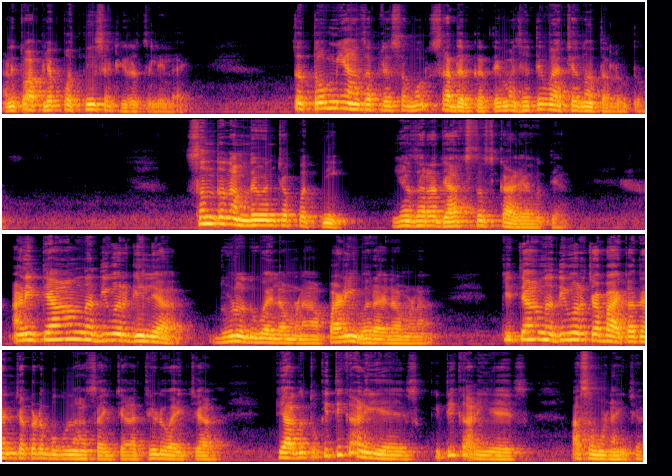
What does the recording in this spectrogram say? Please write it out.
आणि तो आपल्या पत्नीसाठी रचलेला आहे. तर तो मी आज आपल्यासमोर सादर करते. माझ्या ते वाचनात आलं होतं. संत नामदेवांच्या पत्नी ह्या जरा जास्तच काळ्या होत्या. आणि त्या नदीवर गेल्या धुणं धुवायला म्हणा पाणी भरायला म्हणा की त्या नदीवरच्या बायका त्यांच्याकडं बघून हसायच्या चिडवायच्या की अगं तू किती काळी आहेस किती काळी आहेस असं म्हणायच्या.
